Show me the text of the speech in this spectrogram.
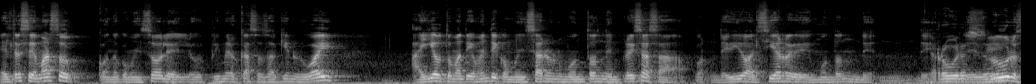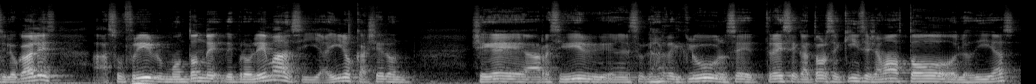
El 13 de marzo, cuando comenzó le- los primeros casos aquí en Uruguay, ahí automáticamente comenzaron un montón de empresas, a, por- debido al cierre de un montón de, De rubros, de sí. rubros y locales, a sufrir un montón de, de problemas y ahí nos cayeron. Llegué a recibir en el celular del club, no sé, 13, 14, 15 llamados todos los días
